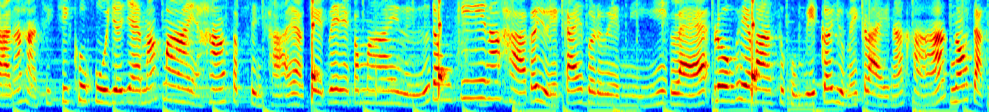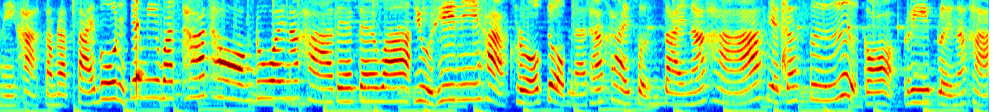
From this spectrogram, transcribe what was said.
ร้านอาหารชิคๆคูลๆเยอะแยะมากมายห้างสรรพสินค้าอย่างเกตเวย์เอกมัยหรือดองกี้นะคะ ก็อยู่ใกล้ๆบริเวณนี้ และโรงพยาบาลสุขุมวิทก็อยู่ไม่ไกลนะคะนอกจากนี้ค่ะสำหรับสายบุญยังมีวัดท่าทองด้วยนะคะ เรียกได้ว่าอยู่ที่นี่ค่ะ ครบจบและถ้าใครสนใจนะคะ อยากจะซื้อก็รีบเลยนะคะ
